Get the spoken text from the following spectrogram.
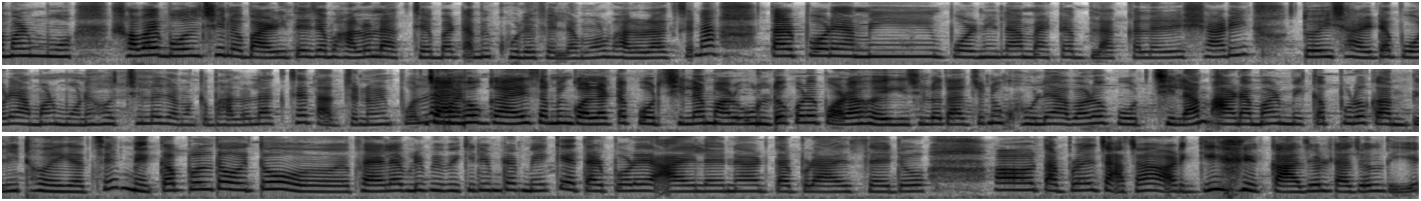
আমার সবাই বলছিল বাড়িতে যে ভালো লাগছে বাট আমি খুলে ফেললাম, ওর ভালো লাগছে না। তারপরে আমি পরে নিলাম একটা ব্ল্যাক কালারের শাড়ি। তো এই শাড়িটা পরে আমার মনে হচ্ছিল যে আমাকে ভালো লাগছে, তার জন্য আমি পরলাম। যাই হোক গাইস আমি গলাটা পরছিলাম আর উল্টো করে পরা হয়ে গেছিল, তার জন্য খুলে আবারও পরছিলাম। আর আমার মেকআপ পুরো কমপ্লিট হয়ে গেছে। মেকআপ বলতে ওই তো ফেয়ারলাভলি বিবি ক্রিমটা মেখে, তারপরে আইলাইনার তারপরে আই শ্যাডো তারপরে চাচা আর কি কাজল টাজল দিয়ে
